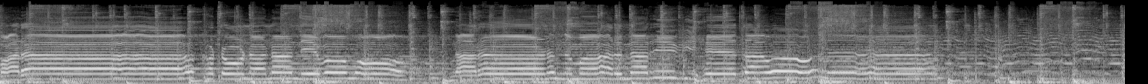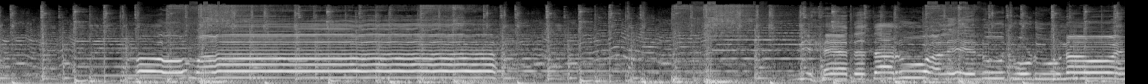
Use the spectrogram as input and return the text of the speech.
મારા ખટોણાના નેવમો નારણ નમાર નારી વિહેતાઓ વિહેત તારું આલેલું થોડું ના હોય.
